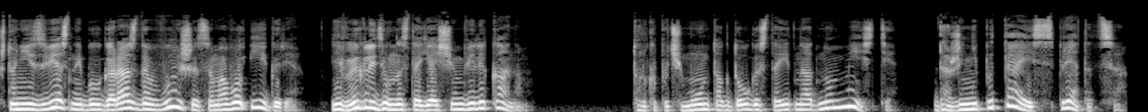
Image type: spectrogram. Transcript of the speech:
что неизвестный был гораздо выше самого Игоря и выглядел настоящим великаном. Только почему он так долго стоит на одном месте, даже не пытаясь спрятаться,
